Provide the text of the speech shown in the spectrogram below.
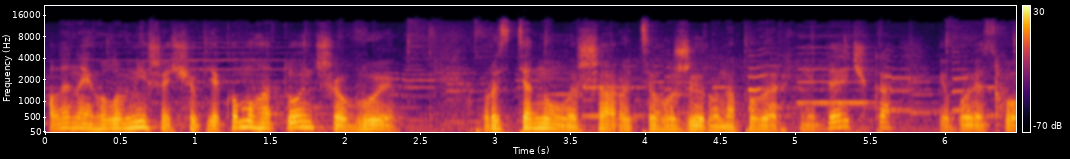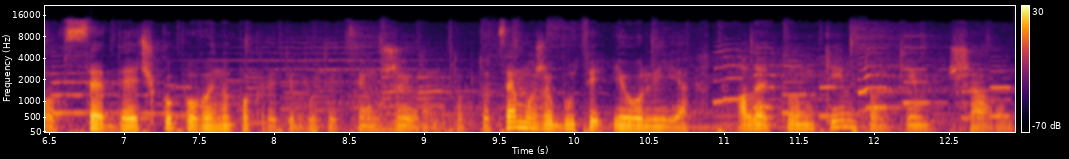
Але найголовніше, щоб якомога тоньше ви розтягнули шар цього жиру на поверхні дечка, і обов'язково все дечко повинно покрити бути цим жиром. Тобто це може бути і олія, але тонким-тонким шаром.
